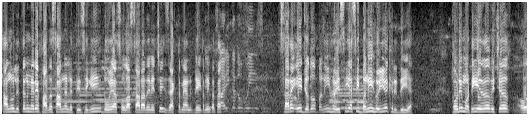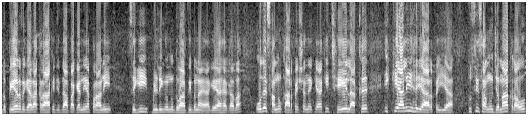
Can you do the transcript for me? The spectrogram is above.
ਸਾਨੂੰ ਲਿੱਤੇ ਨੂੰ ਮੇਰੇ ਫਾਦਰ ਸਾਹਿਬ ਨੇ ਲਿੱਤੀ ਸੀਗੀ 2016 17 ਦੇ ਵਿੱਚ ਐਗਜ਼ੈਕਟ ਮੈਂ ਡੇਟ ਨਹੀਂ ਪਤਾ। ਸਾਰੀ ਕਦੋਂ ਹੋਈ ਇਸ ਸਰ ਇਹ ਜਦੋਂ ਬਣੀ ਹੋਈ ਸੀ ਅਸੀਂ ਬਣੀ ਹੋਈ ਹੈ ਖਰੀਦੀ ਹੈ। ਥੋੜੀ ਮੋਟੀ ਇਹਦੇ ਵਿੱਚ ਉਹ ਰਿਪੇਅਰ ਵਗੈਰਾ ਕਰਾ ਕੇ ਜਿੱਦਾਂ ਆਪਾਂ ਕਹਿੰਦੇ ਆ ਪੁਰਾਣੀ ਸੀਗੀ ਬਿਲਡਿੰਗ ਉਹਨੂੰ ਦੁਬਾਰ ਤੇ ਬਣਾਇਆ ਗਿਆ ਹੈਗਾ ਵਾ। ਉਹਦੇ ਸਾਨੂੰ ਕਾਰਪੋਰੇਸ਼ਨ ਨੇ ਕਿਹਾ ਕਿ 6 ਲੱਖ 41000 ਰੁਪਈਆ ਤੁਸੀਂ ਸਾਨੂੰ ਜਮ੍ਹਾਂ ਕਰਾਓ।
